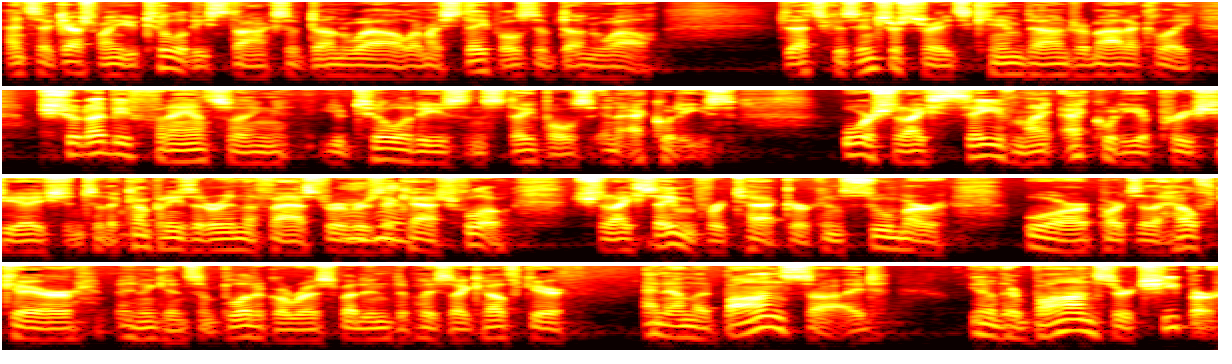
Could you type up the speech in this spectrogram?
and said, gosh, my utility stocks have done well or my staples have done well. That's because interest rates came down dramatically. Should I be financing utilities and staples in equities? Or should I save my equity appreciation to the companies that are in the fast rivers mm-hmm. of cash flow? Should I save them for tech or consumer or parts of the healthcare, and again, some political risk, but into places like healthcare? And on the bond side, you know, their bonds are cheaper.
